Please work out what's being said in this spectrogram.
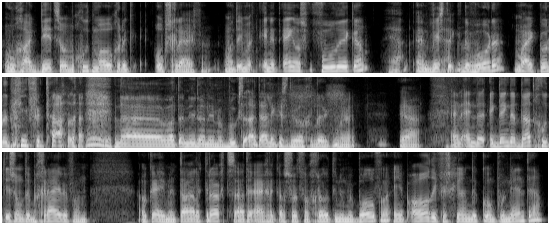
hoe ga ik dit zo goed mogelijk opschrijven? Want in, in het Engels voelde ik hem Ja. en wist Ja. ik de woorden, maar ik kon het niet vertalen naar wat er nu dan in mijn boek staat. Uiteindelijk is het wel gelukt, maar ja. En, en de, ik denk dat dat goed is om te begrijpen van... oké, mentale kracht staat er eigenlijk als soort van grote noemer boven. En je hebt al die verschillende componenten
